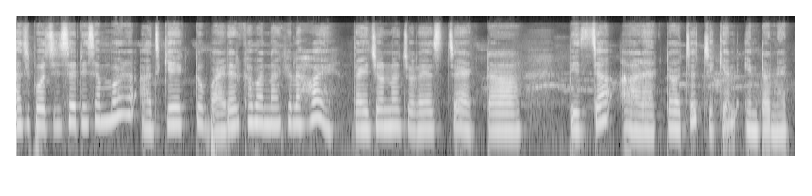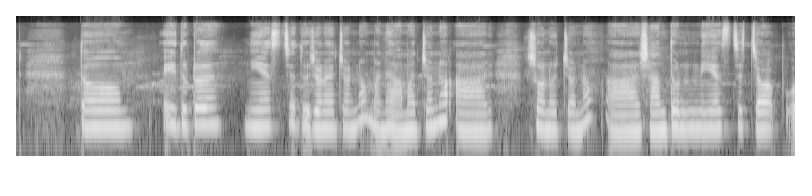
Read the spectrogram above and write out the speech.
আজ পঁচিশে ডিসেম্বর। আজকে একটু বাইরের খাবার না খেলে হয় তাই জন্য চলে এসছে একটা পিৎজা আর একটা হচ্ছে চিকেন ইন্টারনেট। তো এই দুটো নিয়ে এসছে দুজনের জন্য মানে আমার জন্য আর সোনুর জন্য। আর শান্তনু নিয়ে এসছে চপ, ও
